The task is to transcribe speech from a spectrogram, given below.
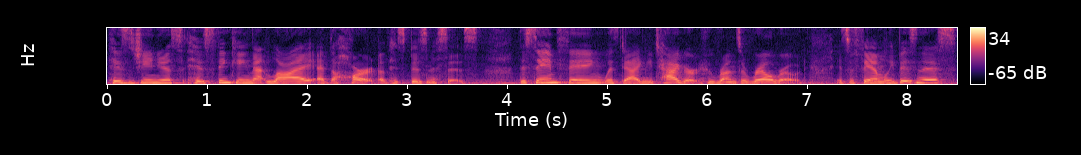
his genius, his thinking that lie at the heart of his businesses. The same thing with Dagny Taggart, who runs a railroad. It's a family business,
